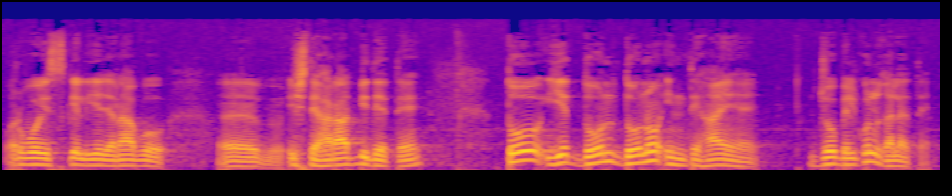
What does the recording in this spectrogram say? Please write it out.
اور وہ اس کے لیے جناب وہ اشتہارات بھی دیتے ہیں۔ تو یہ دون، دونوں انتہائیں ہیں جو بالکل غلط ہیں۔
